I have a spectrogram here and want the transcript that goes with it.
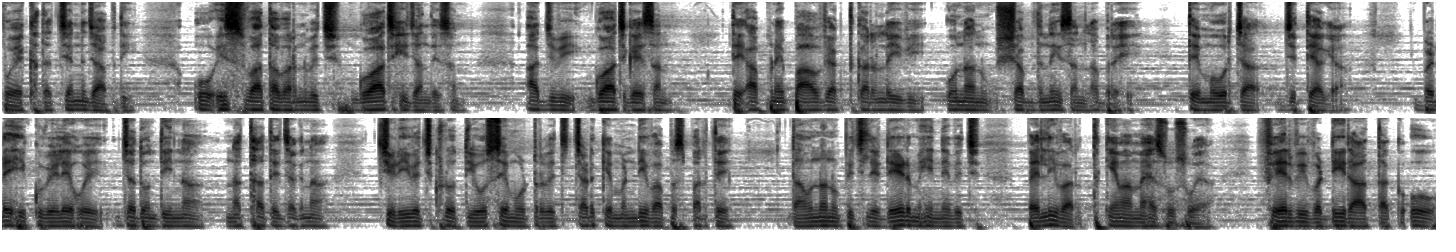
ਭਵਿੱਖ ਦਾ ਚਿੰਨ੍ਹ ਜਾਪਦੀ। ਉਹ ਇਸ ਵਾਤਾਵਰਣ ਵਿੱਚ ਗਵਾਚ ਹੀ ਜਾਂਦੇ ਸਨ। ਅੱਜ ਵੀ ਗਵਾਚ ਗਏ ਸਨ ਤੇ ਆਪਣੇ ਭਾਵ ਵਿਅਕਤ ਕਰਨ ਲਈ ਵੀ ਉਹਨਾਂ ਨੂੰ ਸ਼ਬਦ ਨਹੀਂ ਸਨ ਲੱਭ ਰਹੇ ਤੇ ਮੋਰਚਾ ਜਿੱਤਿਆ ਗਿਆ। ਬੜੇ ਹੀ ਕੁਵੇਲੇ ਹੋਏ ਜਦੋਂ ਦੀਨਾ, ਨੱਥਾ ਤੇ ਜਗਨਾ ਚਿੜੀ ਵਿੱਚ ਖੜੋਤੀ ਉਸੇ ਮੋਟਰ ਵਿੱਚ ਚੜ ਕੇ ਮੰਡੀ ਵਾਪਸ ਪਰਤੇ ਤਾਂ ਉਹਨਾਂ ਨੂੰ ਪਿਛਲੇ ਡੇਢ ਮਹੀਨੇ ਵਿੱਚ ਪਹਿਲੀ ਵਾਰ ਥਕੇਵਾ ਮਹਿਸੂਸ ਹੋਇਆ। ਫਿਰ ਵੀ ਵੱਡੀ ਰਾਤ ਤੱਕ ਉਹ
